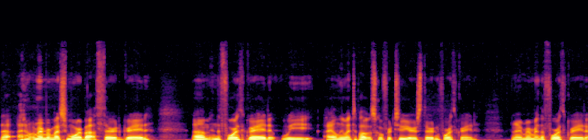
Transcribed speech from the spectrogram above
That I don't remember much more about third grade. Um, in the fourth grade, we I only went to public school for two years, third and fourth grade. And I remember in the fourth grade,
